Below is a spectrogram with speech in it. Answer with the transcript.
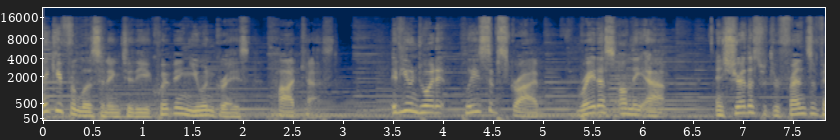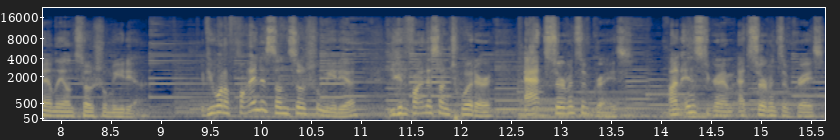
Thank you for listening to the Equipping You in Grace podcast. If you enjoyed it, please subscribe, rate us on the app, and share this with your friends and family on social media. If you want to find us on social media, you can find us on Twitter at Servants of Grace, on Instagram at Servants of Grace,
